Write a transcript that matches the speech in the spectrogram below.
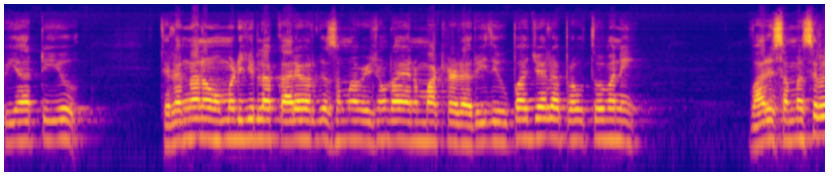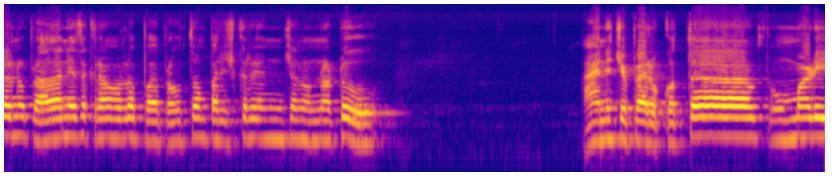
పిఆర్టీయు తెలంగాణ ఉమ్మడి జిల్లా కార్యవర్గ సమావేశంలో ఆయన మాట్లాడారు. ఇది ఉపాధ్యాయుల ప్రభుత్వమని వారి సమస్యలను ప్రాధాన్యత క్రమంలో ప- ప్రభుత్వం పరిష్కరించనున్నట్టు ఆయన చెప్పారు. కొత్త ఉమ్మడి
